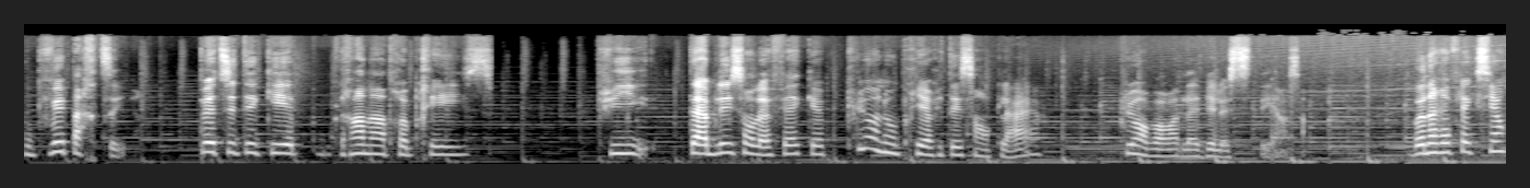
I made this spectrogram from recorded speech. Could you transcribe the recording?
vous pouvez partir. Petite équipe, grande entreprise, puis tabler sur le fait que plus nos priorités sont claires, plus on va avoir de la vélocité ensemble. Bonne réflexion!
